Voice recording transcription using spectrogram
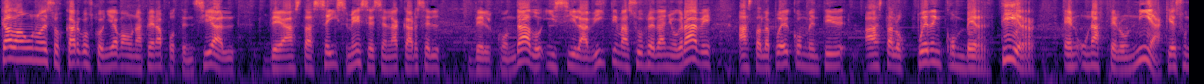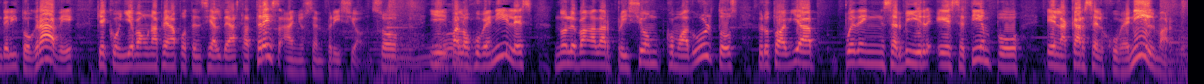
Cada uno de esos cargos conlleva una pena potencial de hasta seis meses en la cárcel del condado. Y si la víctima sufre daño grave, hasta lo puede convertir, hasta lo pueden convertir en una felonía, que es un delito grave que conlleva una pena potencial de hasta tres años en prisión. So, y para los juveniles no le van a dar prisión como adultos, pero todavía pueden servir ese tiempo en la cárcel juvenil, Marcos.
